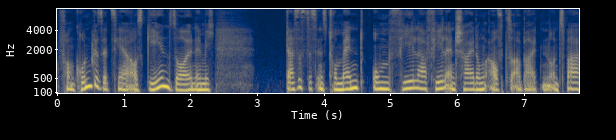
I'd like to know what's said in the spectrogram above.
vom Grundgesetz her aus gehen soll, nämlich das ist das Instrument, um Fehler, Fehlentscheidungen aufzuarbeiten. Und zwar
